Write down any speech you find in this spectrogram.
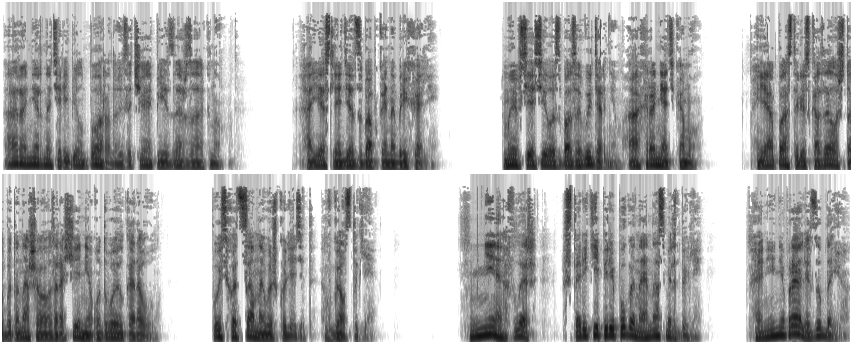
Ара нервно теребил бороду, изучая пейзаж за окном. «А если дед с бабкой набрехали? Мы все силы с базы выдернем, а охранять кому?» Я пастырю сказал, чтобы до нашего возвращения удвоил караул. Пусть хоть сам на вышку лезет, в галстуке. Не, Флэш, старики перепуганные насмерть были. Они не брали, зуб даю.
